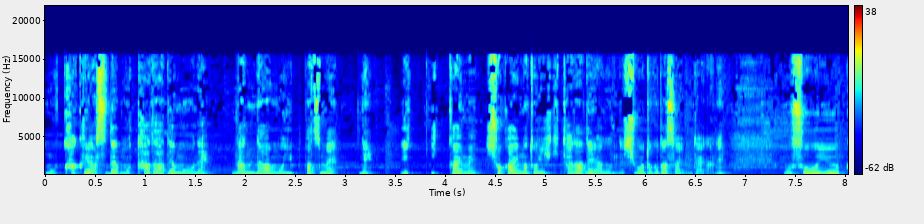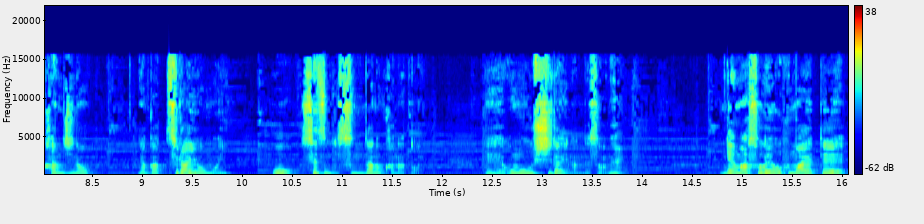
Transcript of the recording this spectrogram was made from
もう格安で、もうただでもね、なんならもう一発目、ね、一回目、初回の取引ただでやるんで仕事くださいみたいなね、もうそういう感じの、なんか辛い思いをせずに済んだのかなと、え思う次第なんですよね。で、まあそれを踏まえて、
